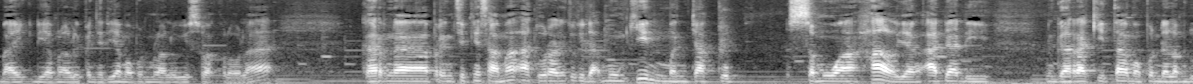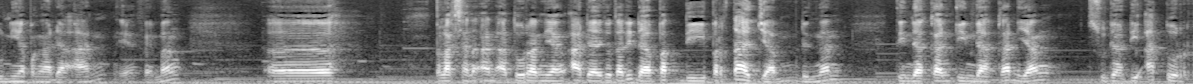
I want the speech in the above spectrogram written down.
baik dia melalui penyedia maupun melalui swakelola karena prinsipnya sama aturan itu tidak mungkin mencakup semua hal yang ada di negara kita maupun dalam dunia pengadaan ya. Memang eh, pelaksanaan aturan yang ada itu tadi dapat dipertajam dengan tindakan-tindakan yang sudah diatur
